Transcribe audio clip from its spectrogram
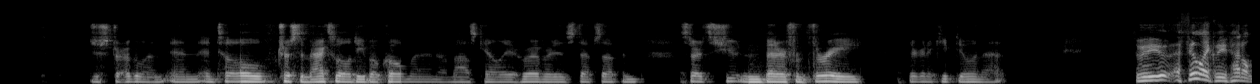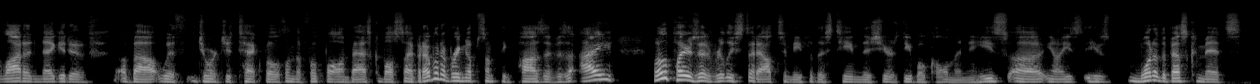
just struggling. And until Tristan Maxwell, Deebo Coleman, or Miles Kelly, or whoever it is, steps up and starts shooting better from three, they're going to keep doing that. So we, I feel like we've had a lot of negative about with Georgia Tech, both on the football and basketball side. But I want to bring up something positive. Is I one of the players that have really stood out to me for this team this year is Deebo Coleman. He's uh, you know, he's he's one of the best commits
